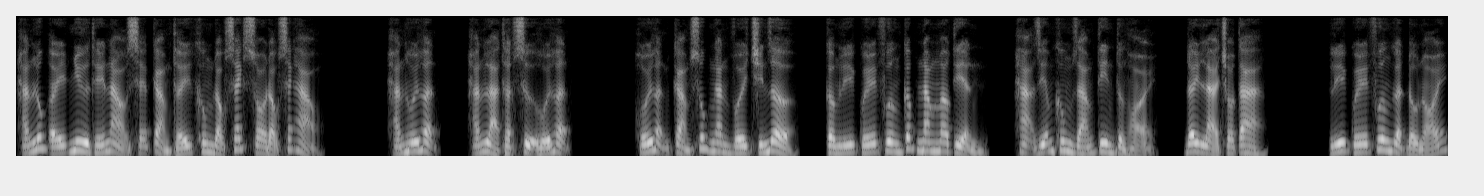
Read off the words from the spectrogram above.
hắn lúc ấy như thế nào sẽ cảm thấy không đọc sách so đọc sách hảo. Hắn hối hận, hắn là thật sự hối hận. Hối hận cảm xúc ngăn với 9 giờ, cầm Lý Quế Phương cấp 5 mao tiền, Hạ Diễm không dám tin tưởng hỏi, đây là cho ta. Lý Quế Phương gật đầu nói,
